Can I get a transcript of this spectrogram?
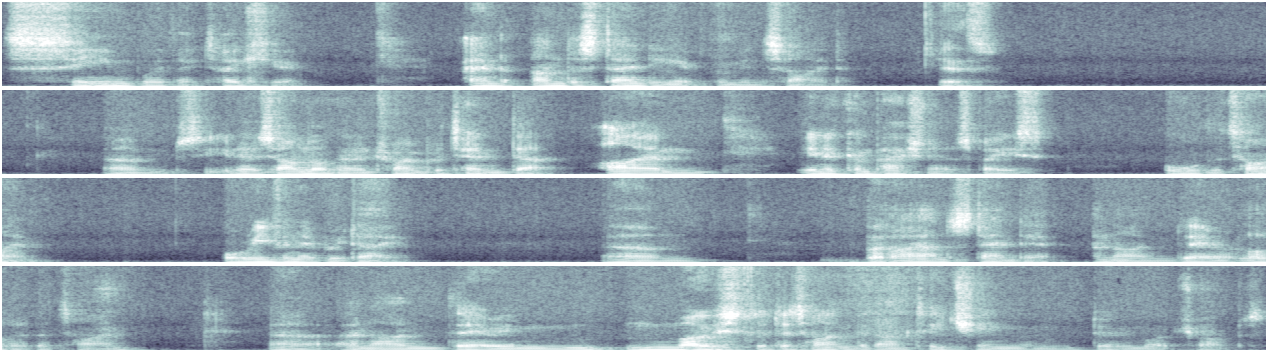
seeing where they take you and understanding it from inside. Yes. Um, so, you know, so I'm not going to try and pretend that I'm in a compassionate space all the time, or even every day. Um, but I understand it, and I'm there a lot of the time, uh, and I'm there in most of the time that I'm teaching and doing workshops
